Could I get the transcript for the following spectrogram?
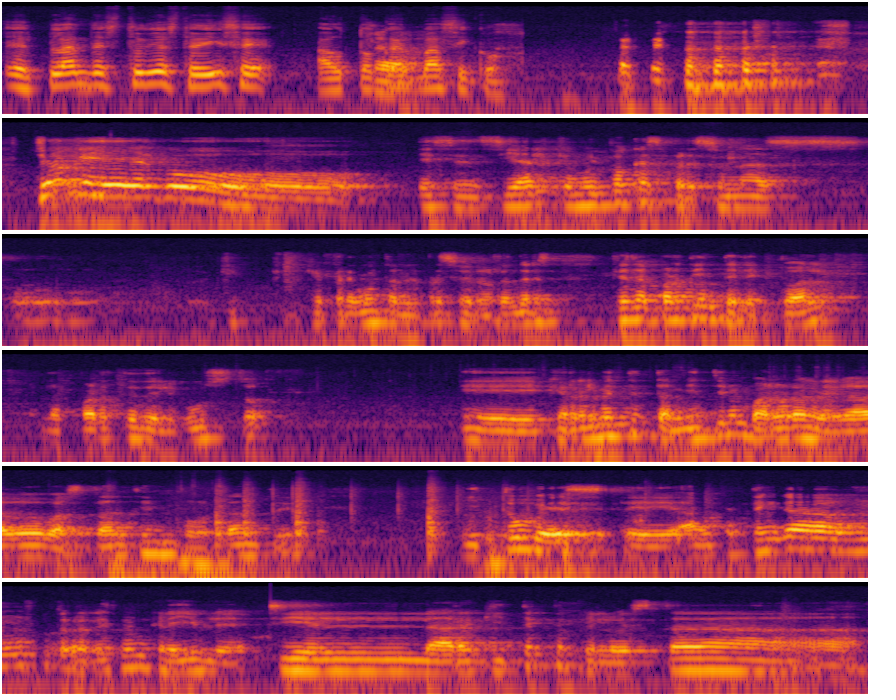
El plan de estudios te dice AutoCAD Claro. básico. Yo creo que ya hay algo esencial que muy pocas personas que, que preguntan el precio de los renders, que es la parte intelectual, la parte del gusto, eh, que realmente también tiene un valor agregado bastante importante. Y tú ves, eh, aunque tenga un fotorrealismo increíble, si el arquitecto que lo está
